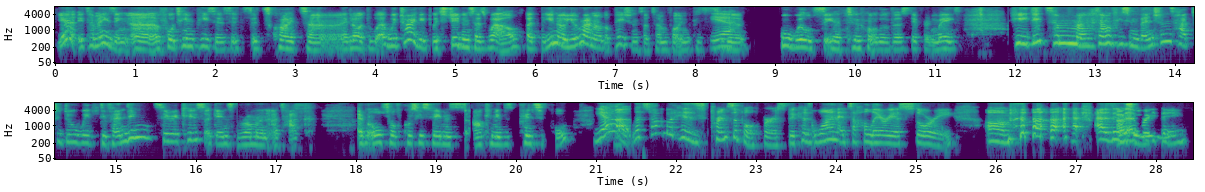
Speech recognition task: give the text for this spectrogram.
Yeah, it's amazing. Uh, 14 pieces. It's it's quite uh, a lot. We tried it with students as well, but you know, you run out of patience at some point because yeah. you know, who will see it to all of those different ways. He did some, uh, some of his inventions had to do with defending Syracuse against Roman attack. And also, of course, his famous Archimedes principle. Yeah, let's talk about his principle first, because one, it's a hilarious story, um, as is Absolutely. everything.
